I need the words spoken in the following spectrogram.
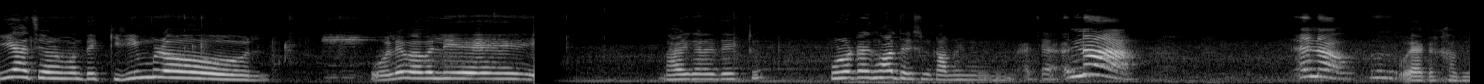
কি আছে ওর মধ্যে? Cream roll. ওলে বাবালি। ভাই গেলে দে একটু। পুরোটাই ধর দেখিস কামড়ে নেবে। আচ্ছা না। ও একা খাবে।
